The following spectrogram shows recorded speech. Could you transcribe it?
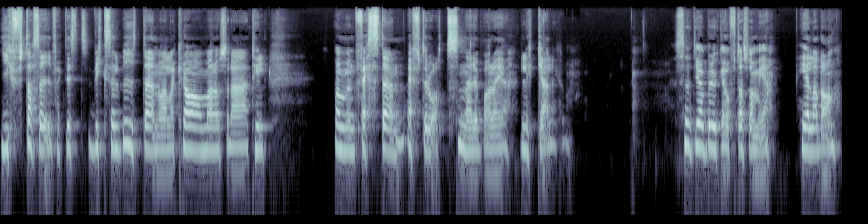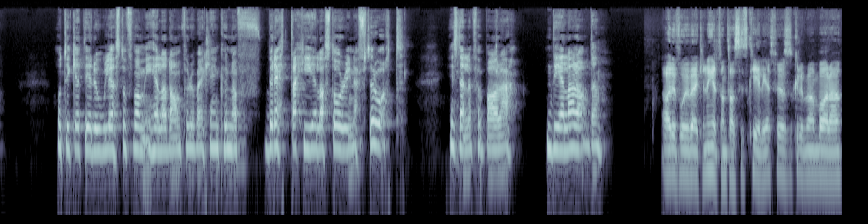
gifta sig, faktiskt vigselbiten och alla kramar och sådär till ja, men festen efteråt när det bara är lycka. Liksom. Så att jag brukar oftast vara med hela dagen. Och tycker att det är roligast att få vara med hela dagen för att verkligen kunna berätta hela storyn efteråt. Istället för bara delar av den. Ja, det får ju verkligen en helt fantastisk helhet. För så skulle man bara...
